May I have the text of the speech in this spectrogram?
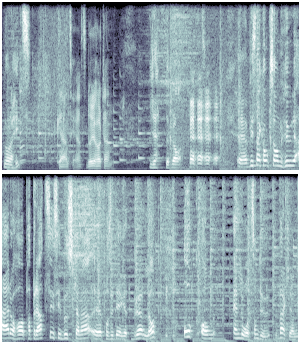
Några hits. Garanterat. Du har ju hört den. Jättebra. Eh, Vi snackar också om hur det är att ha paparazzis i buskarna eh, på sitt eget bröllop. Och om en låt som du verkligen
